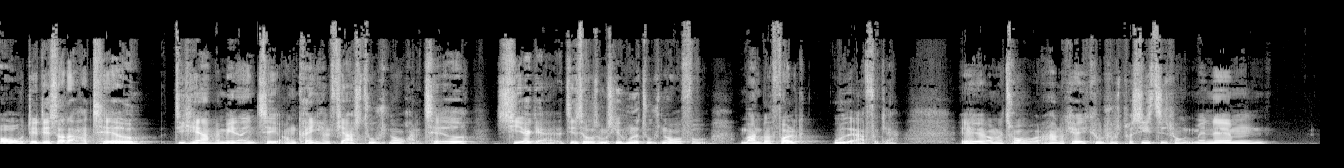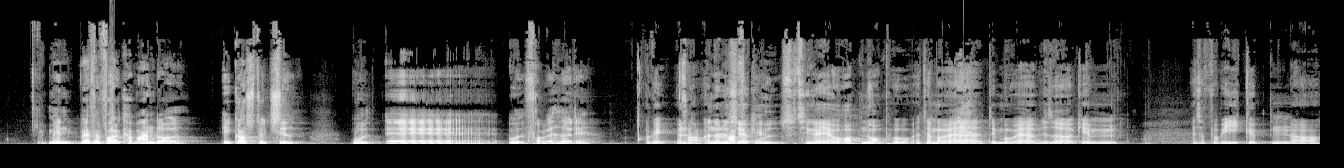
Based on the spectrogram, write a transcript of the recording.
Og det er det så, der har taget de her, man mener indtil omkring 70.000 år har det taget cirka. Det er så måske 100.000 år at få vandret folk ud af Afrika. Øh, og man tror, ah, nu kan jeg ikke helt huske præcis tidspunkt, men, øhm, men i hvert fald folk har vandret et godt stykke tid ud, øh, ud fra, hvad hedder det? Okay, og, Fra og når du Afrika. siger ud, så tænker jeg jo op nordpå. At der må være, ja. det må være videre gennem, altså forbi Ægypten og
